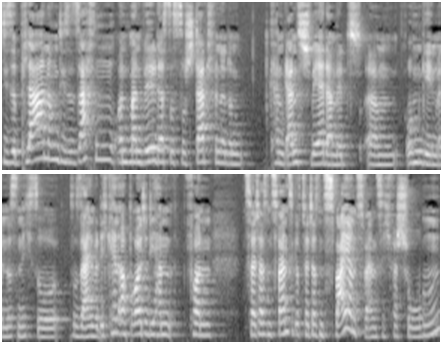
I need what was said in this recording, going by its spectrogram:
diese Planung, diese Sachen und man will, dass das so stattfindet und kann ganz schwer damit ähm, umgehen, wenn das nicht so, so sein wird. Ich kenne auch Bräute, die haben von 2020 auf 2022 verschoben,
